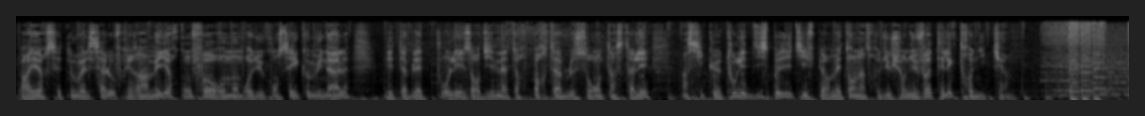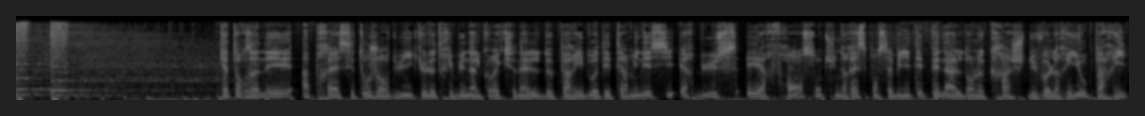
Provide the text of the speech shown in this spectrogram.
Par ailleurs, cette nouvelle salle offrira un meilleur confort aux membres du conseil communal. Des tablettes pour les ordinateurs portables seront installés, ainsi que tous les dispositifs permettant l'introduction du vote électronique. 14 années après, c'est aujourd'hui que le tribunal correctionnel de Paris doit déterminer si Airbus et Air France ont une responsabilité pénale dans le crash du vol Rio-Paris.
